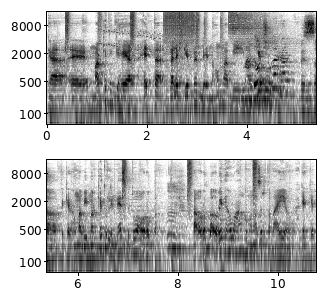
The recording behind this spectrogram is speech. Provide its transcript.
ك marketing هي حتة valid جدا لأن هم بيماركتوا بالظبط كده. هم بيماركتوا للناس بتوع أوروبا. مم. فأوروبا already هو عنده مناظر طبيعية وحاجات كده.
